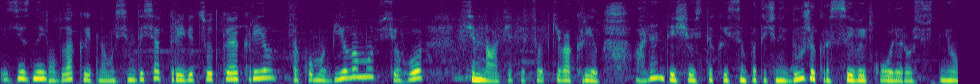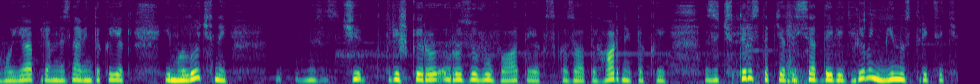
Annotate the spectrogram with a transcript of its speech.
зі знижкою. Блакитному 73% акрил, в такому білому всього 17% акрил. А гляньте, ще ось такий симпатичний, дуже красивий колір ось в нього. Я прям не знаю, він такий, як і молочний, чи трішки ро- розовуватий, як сказати, гарний такий. За 459 гривень мінус 30.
